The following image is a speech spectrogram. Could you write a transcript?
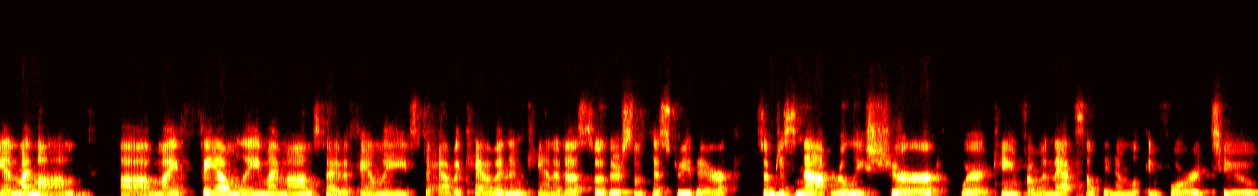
and my mom. Uh, my family, my mom's side of the family, used to have a cabin in Canada. So there's some history there. So I'm just not really sure where it came from. And that's something I'm looking forward to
